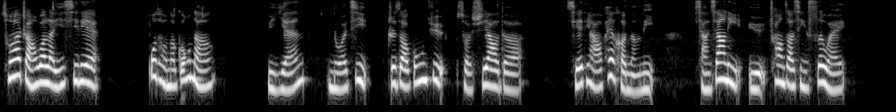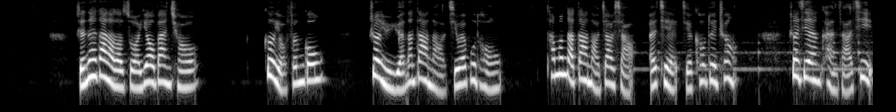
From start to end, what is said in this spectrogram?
从而掌握了一系列不同的功能、语言、逻辑、制造工具所需要的协调配合能力、想象力与创造性思维。人类大脑的左右半球各有分工，这与猿的大脑极为不同，它们的大脑较小，而且结构对称。这件砍砸器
